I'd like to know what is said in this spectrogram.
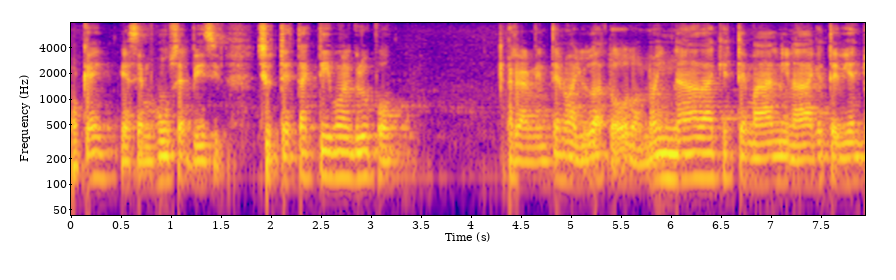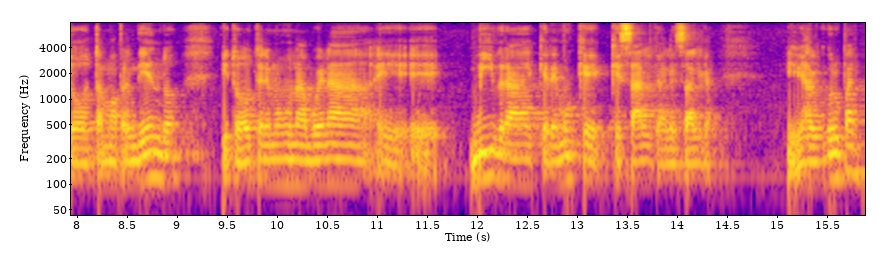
¿ok? Y hacemos un servicio. Si usted está activo en el grupo, realmente nos ayuda a todos. No hay nada que esté mal ni nada que esté bien, todos estamos aprendiendo y todos tenemos una buena eh, eh, vibra, queremos que, salga, le salga. Y es algo grupal.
